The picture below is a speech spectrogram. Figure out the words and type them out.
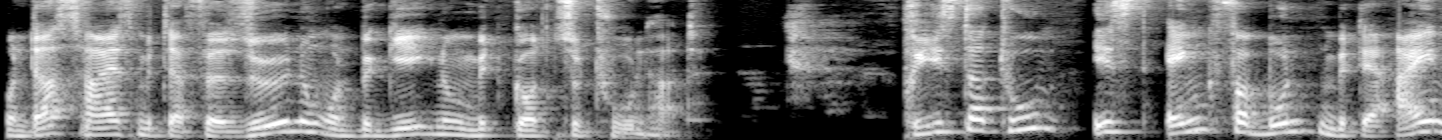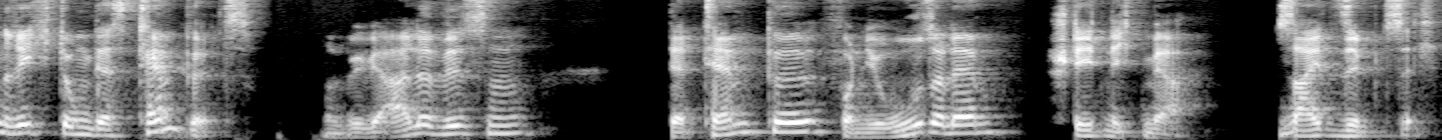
und das heißt mit der Versöhnung und Begegnung mit Gott zu tun hat. Priestertum ist eng verbunden mit der Einrichtung des Tempels. Und wie wir alle wissen, der Tempel von Jerusalem steht nicht mehr seit 70.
